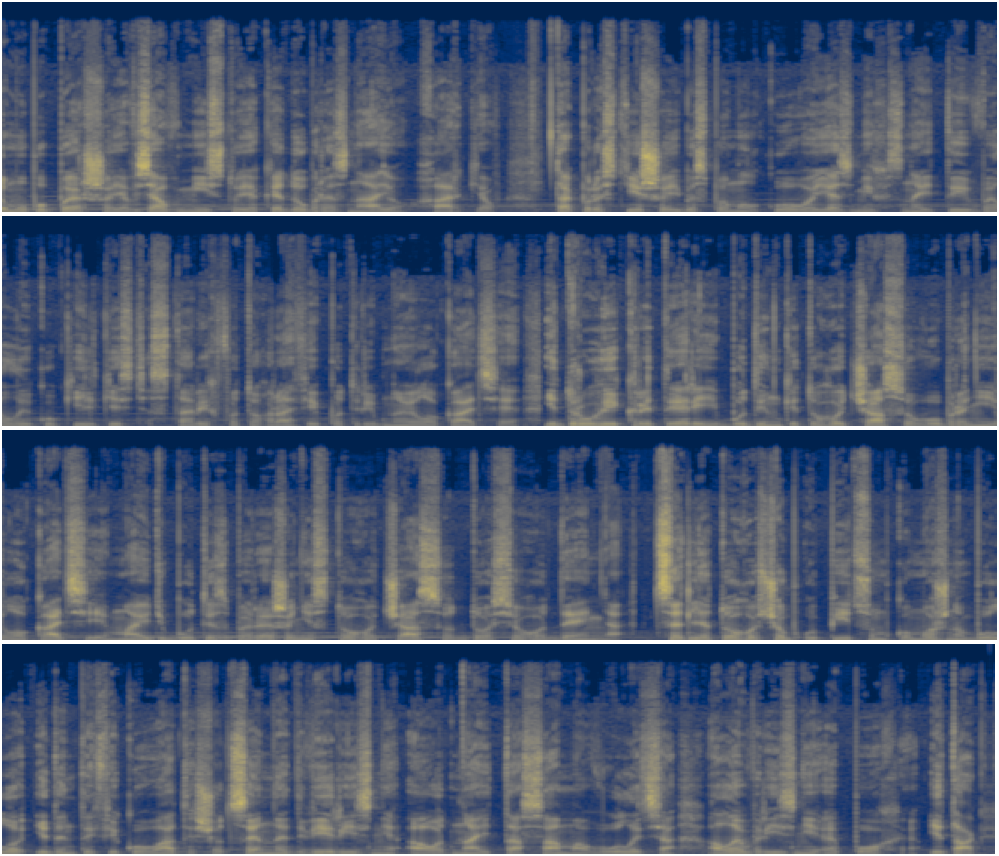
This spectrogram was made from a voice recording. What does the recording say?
Тому, по-перше, я взяв місто, яке добре знаю, Харків. Так простіше і безпомилково я зміг знайти велику кількість старих фотографій потрібної локації. І другий критерій будинки того часу в обраній локації мають бути збережені з того часу до сьогодення. Це для того, щоб у підсумку можна було ідентифікувати, що це не дві різні, а одна й та сама вулиця, але в різні епохи. І так,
